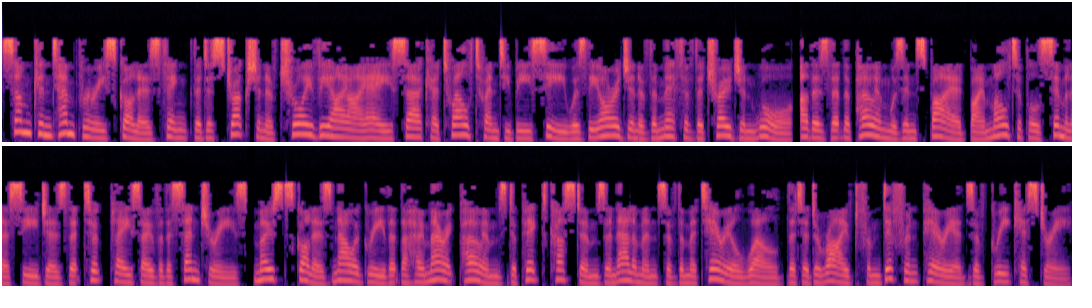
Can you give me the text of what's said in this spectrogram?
Some contemporary scholars think the destruction of Troy via circa 1220 BC was the origin of the myth of the Trojan War, others that the poem was inspired by multiple similar sieges that took place over the centuries. Most scholars now agree that the Homeric poems depict customs and elements of the material world that are derived from different periods of Greek history.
